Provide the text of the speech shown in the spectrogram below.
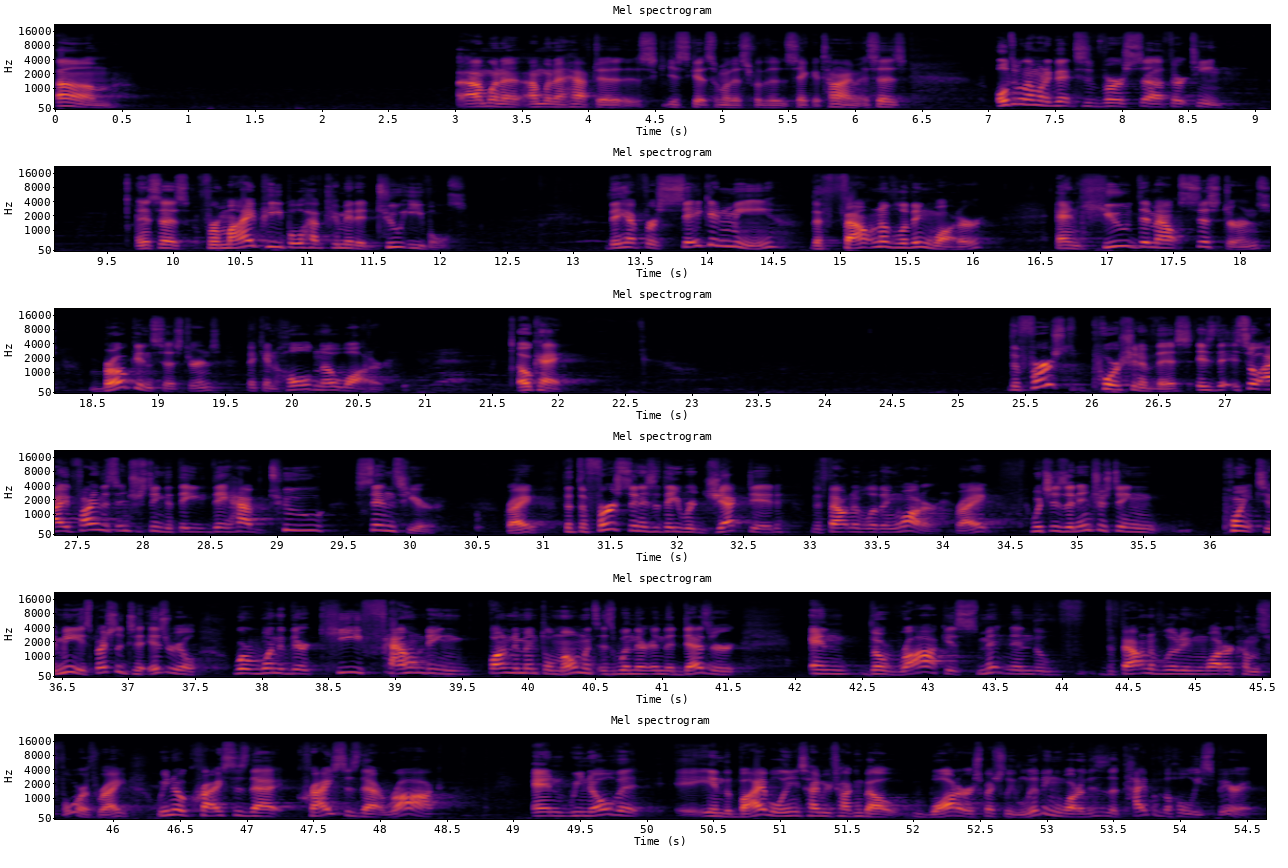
um, I'm gonna I'm gonna have to just get some of this for the sake of time. It says, ultimately, I'm gonna get to verse uh, 13, and it says, "For my people have committed two evils. They have forsaken me, the fountain of living water, and hewed them out cisterns, broken cisterns that can hold no water." Okay, The first portion of this is that, so I find this interesting that they, they have two sins here, right? That the first sin is that they rejected the fountain of living water, right? Which is an interesting point to me, especially to Israel, where one of their key founding fundamental moments is when they're in the desert and the rock is smitten and the, the fountain of living water comes forth, right? We know Christ is that Christ is that rock, and we know that in the Bible, anytime you're talking about water, especially living water, this is a type of the Holy Spirit.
